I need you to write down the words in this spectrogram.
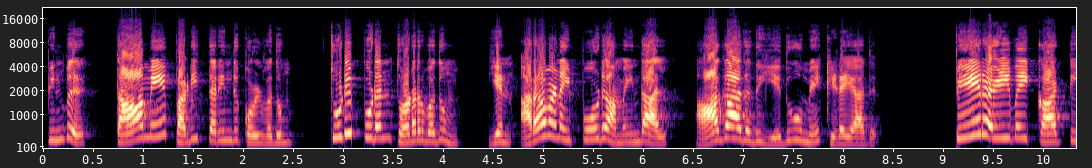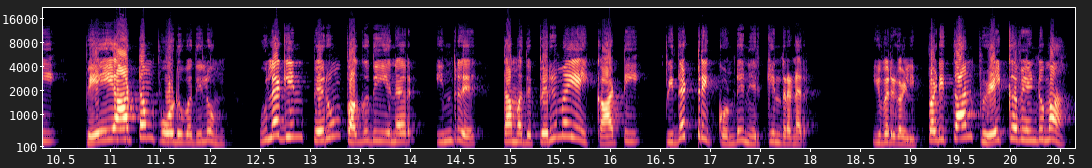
பின்பு தாமே படித்தறிந்து கொள்வதும் துடிப்புடன் தொடர்வதும் என் அரவணைப்போடு அமைந்தால் ஆகாதது எதுவுமே கிடையாது. பேரழிவை காட்டி பேயாட்டம் போடுவதிலும் உலகின் பெரும் பகுதியினர் இன்று தமது பெருமையை காட்டி பிதற்றிக் கொண்டு நிற்கின்றனர். இவர்கள் இப்படித்தான் பிழைக்க வேண்டுமா?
